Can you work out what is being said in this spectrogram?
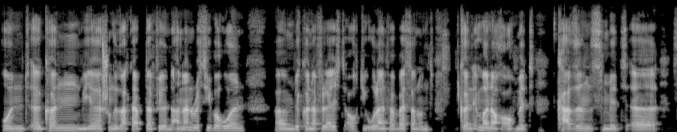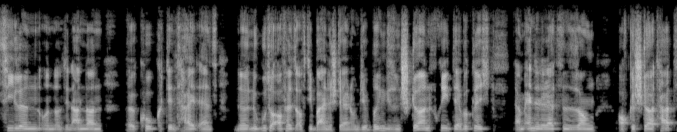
und äh, können, wie ihr schon gesagt habt, dafür einen anderen Receiver holen. Ähm, wir können da vielleicht auch die O-Line verbessern und können immer noch auch mit Cousins, mit äh, Thielen und, und den anderen äh, Cook, den Tight Ends, eine, eine gute Offense auf die Beine stellen. Und wir bringen diesen Störenfried, der wirklich am Ende der letzten Saison auch gestört hat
